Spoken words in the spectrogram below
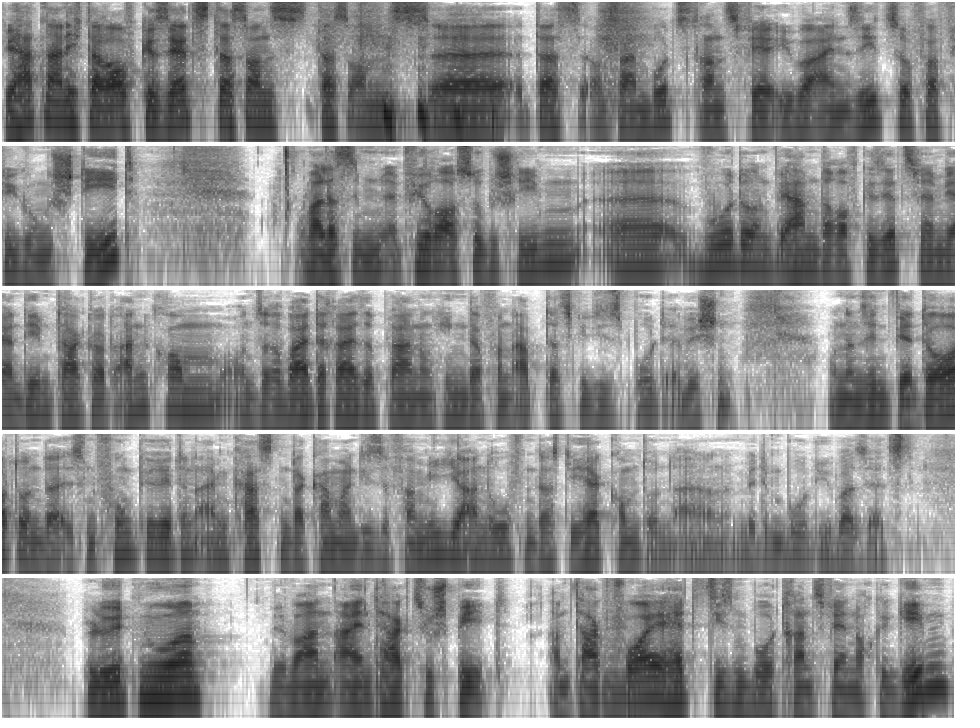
Wir hatten eigentlich darauf gesetzt, dass uns, dass uns, äh, dass uns ein Bootstransfer über einen See zur Verfügung steht, weil das im Führer auch so beschrieben äh, wurde und wir haben darauf gesetzt, wenn wir an dem Tag dort ankommen, unsere Weiterreiseplanung hing davon ab, dass wir dieses Boot erwischen. Und dann sind wir dort und da ist ein Funkgerät in einem Kasten, da kann man diese Familie anrufen, dass die herkommt und äh, mit dem Boot übersetzt. Blöd nur, wir waren einen Tag zu spät. Am Tag vorher hätte es diesen Boottransfer noch gegeben.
